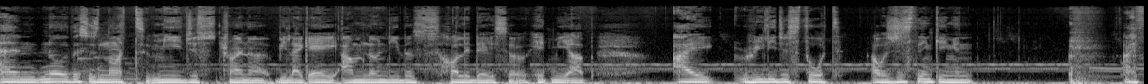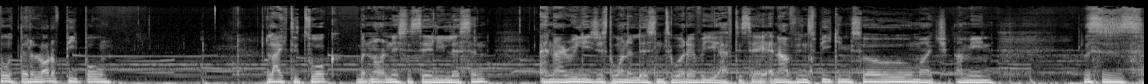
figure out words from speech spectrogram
And no, this is not me just trying to be like, hey, I'm lonely this holiday, so hit me up. I really just thought, I was just thinking, and I thought that a lot of people like to talk, but not necessarily listen. And I really just want to listen to whatever you have to say. And I've been speaking so much. I mean, this is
